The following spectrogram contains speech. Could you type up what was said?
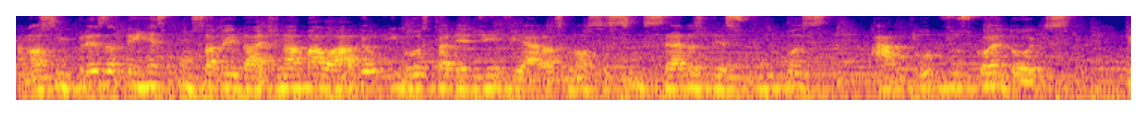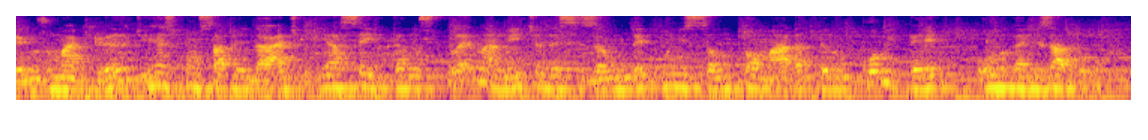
A nossa empresa tem responsabilidade inabalável e gostaria de enviar as nossas sinceras desculpas a todos os corredores. Temos uma grande responsabilidade e aceitamos plenamente a decisão de punição tomada pelo comitê organizador.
